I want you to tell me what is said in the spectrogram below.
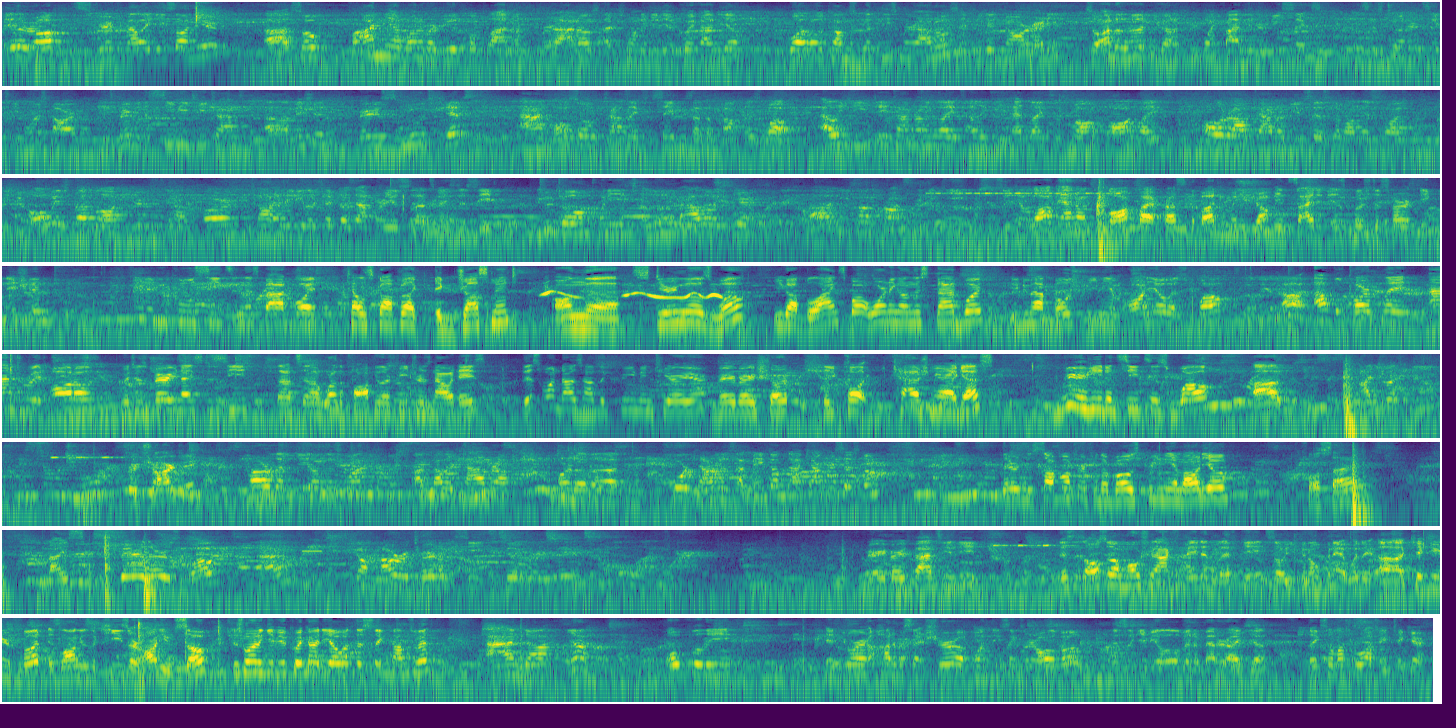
Hey there, Rob. This is Jared from LA Nissan here. Uh, so behind me I have one of our beautiful platinum Muranos. I just want to give you a quick idea of what all comes with these Muranos, if you didn't know already. So under the hood, you got a 3.5 liter V6. This is 260 horsepower. It's paired with a CVT transmission, uh, very smooth shifts, and also translates to savings at the pump as well. LED daytime running lights, LED headlights as well, fog lights, all around camera view system on this one. We do always run block heaters in our car. Not every dealership does that for you, so that's nice to see. Two-tone, 20-inch aluminum alloys here. Uh, Nissan's proximity key, so you can lock and unlock by pressing the button. When you jump inside, it is push to start ignition. Heated and cool seats in this bad boy. Telescopic adjustment on the steering wheel as well. You got blind spot warning on this bad boy. You do have Bose premium audio as well. Uh, Apple CarPlay, Android Auto, which is very nice to see. That's uh, one of the popular features nowadays. This one does have the cream interior, very, very sharp. They call it cashmere, I guess. Rear heated seats as well. Uh, for charging. Power lift gate on this one. Another camera, part of the four cameras that make up that camera system. There's the subwoofer for the Bose premium audio, full size. Nice spare there as well. And got power return on the seats too. Very, very fancy indeed. This is also a motion activated lift gate, so you can open it with uh, kicking your foot as long as the keys are on you. So, just wanted to give you a quick idea what this thing comes with. And uh, yeah, hopefully if you weren't 100% sure of what these things are all about, this will give you a little bit of better idea. Thanks so much for watching. Take care.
